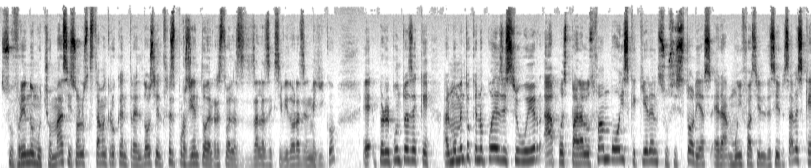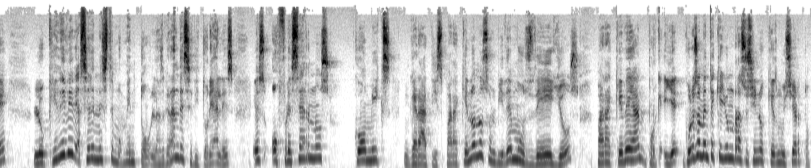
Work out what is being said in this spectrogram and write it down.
sufriendo mucho más y son los que estaban, creo que entre el 2 y el 3% del resto de las salas exhibidoras en México. Eh, pero el punto es de que al momento que no puedes distribuir, ah, pues para los fanboys que quieren sus historias, era muy fácil decir, ¿sabes qué? Lo que debe de hacer en este momento las grandes editoriales es ofrecernos cómics gratis, para que no nos olvidemos de ellos, para que vean, porque y, curiosamente aquí hay un raciocinio que es muy cierto.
